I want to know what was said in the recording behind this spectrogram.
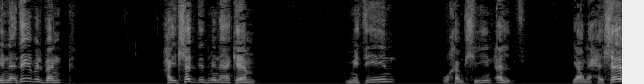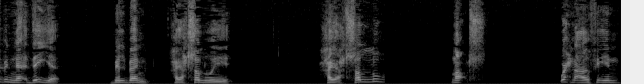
النقدية بالبنك هيسدد منها كام؟ 250 ألف. يعني حساب النقدية بالبنك هيحصل له إيه؟ هيحصل له نقص. وإحنا عارفين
